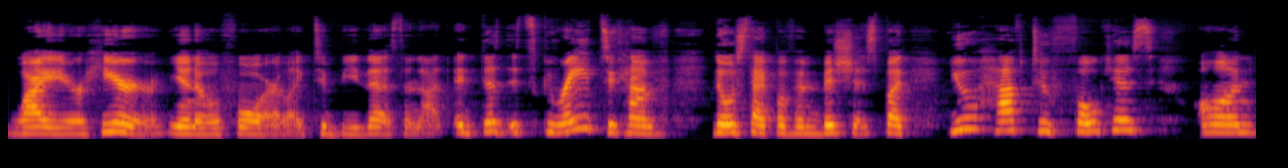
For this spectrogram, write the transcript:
why you're here you know for like to be this and that it does. it's great to have those type of ambitions but you have to focus on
